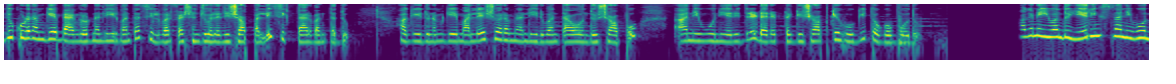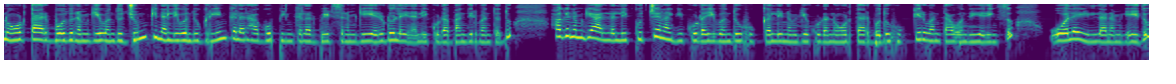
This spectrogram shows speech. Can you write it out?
ಇದು ಕೂಡ ನಮಗೆ ಬ್ಯಾಂಗ್ಳೂರ್ನಲ್ಲಿ ಇರುವಂಥ ಸಿಲ್ವರ್ ಫ್ಯಾಷನ್ ಜ್ಯುವೆಲರಿ ಶಾಪಲ್ಲಿ ಸಿಗ್ತಾ ಇರುವಂಥದ್ದು. ಹಾಗೆ ಇದು ನಮಗೆ ಮಲ್ಲೇಶ್ವರಂನಲ್ಲಿ ಇರುವಂಥ ಒಂದು ಶಾಪು ನೀವು ನಿಯರ್ ಇದ್ದರೆ ಡೈರೆಕ್ಟಾಗಿ ಶಾಪ್ಗೆ ಹೋಗಿ ತೊಗೋಬೋದು. ಹಾಗೆಯೇ ಈ ಒಂದು ಇಯರಿಂಗ್ಸ್ನ ನೀವು ನೋಡ್ತಾ ಇರ್ಬೋದು. ನಮಗೆ ಒಂದು ಜುಮ್ಕಿನಲ್ಲಿ ಒಂದು ಗ್ರೀನ್ ಕಲರ್ ಹಾಗೂ ಪಿಂಕ್ ಕಲರ್ ಬೀಡ್ಸ್ ನಮಗೆ ಎರಡು ಲೈನಲ್ಲಿ ಕೂಡ ಬಂದಿರುವಂಥದ್ದು. ಹಾಗೆ ನಮಗೆ ಅಲ್ಲಲ್ಲಿ ಕುಚ್ಚನಾಗಿ ಕೂಡ ಈ ಒಂದು ಹುಕ್ಕಲ್ಲಿ ನಮಗೆ ಕೂಡ ನೋಡ್ತಾ ಇರ್ಬೋದು. ಹುಕ್ಕಿರುವಂಥ ಒಂದು ಇಯರಿಂಗ್ಸು ಓಲೆ ಇಲ್ಲ ನಮಗೆ ಇದು.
